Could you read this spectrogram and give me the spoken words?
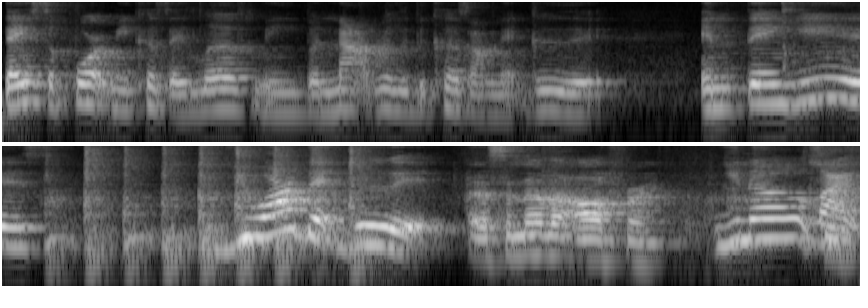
they support me because they love me, but not really because I'm that good. And the thing is, you are that good That's another offer. you know Two like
